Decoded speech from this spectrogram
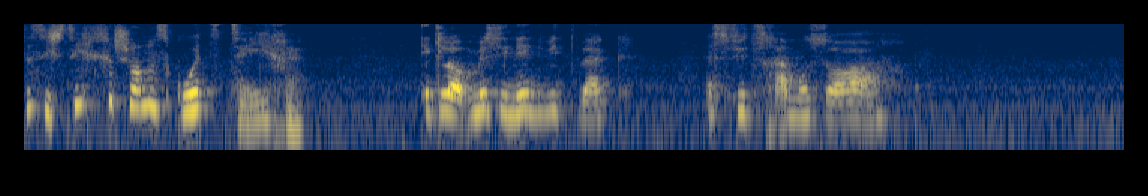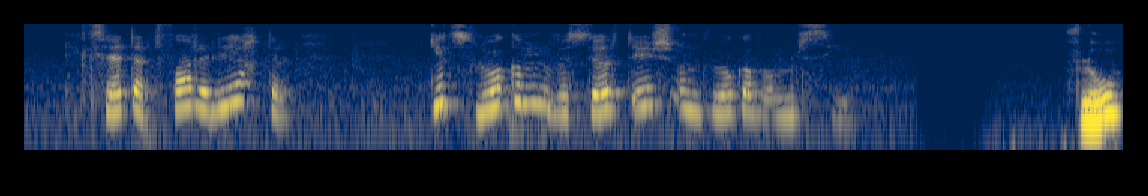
Das ist sicher schon ein gutes Zeichen. Ich glaube, wir sind nicht weit weg. Es fühlt sich auch so an. Ich sehe dort vorne Lichter. Jetzt schauen wir, was dort ist und schauen, wo wir sind. Flo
